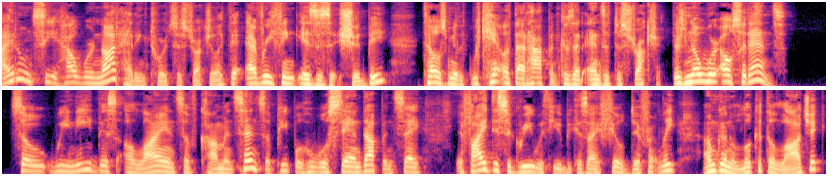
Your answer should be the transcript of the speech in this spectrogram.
I don't see how we're not heading towards destruction. Like the everything is as it should be tells me like we can't let that happen because it ends at destruction. There's nowhere else it ends. So we need this alliance of common sense of people who will stand up and say, if I disagree with you because I feel differently, I'm going to look at the logic.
